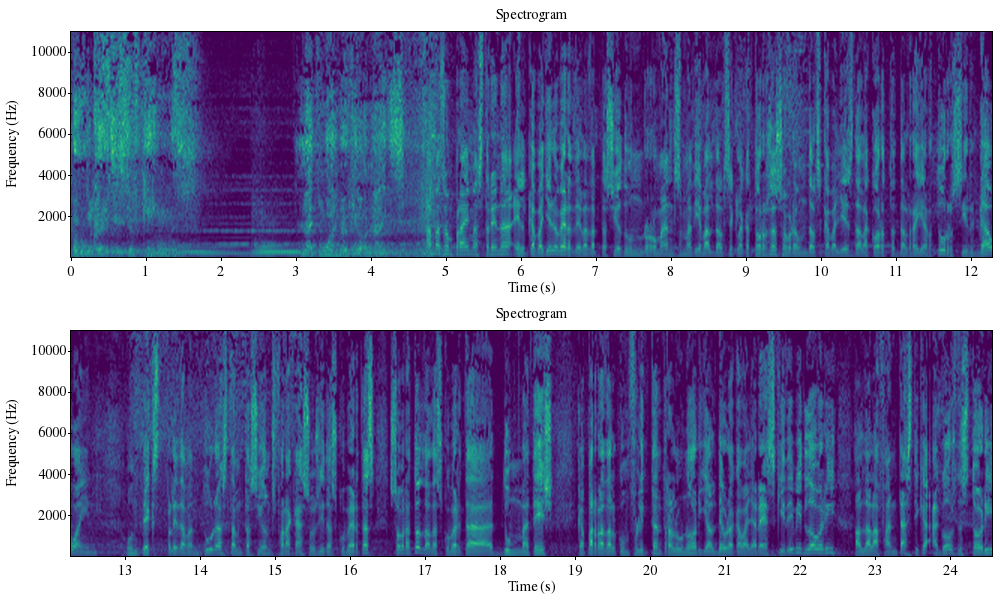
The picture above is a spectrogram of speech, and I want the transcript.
the greatest of kings. Let one of your knights Amazon Prime estrena El Caballero Verde, l'adaptació d'un romanç medieval del segle XIV sobre un dels cavallers de la cort del rei Artur, Sir Gawain. Un text ple d'aventures, temptacions, fracassos i descobertes, sobretot la descoberta d'un mateix que parla del conflicte entre l'honor i el deure cavalleresc. I David Lowery, el de la fantàstica A Ghost Story,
